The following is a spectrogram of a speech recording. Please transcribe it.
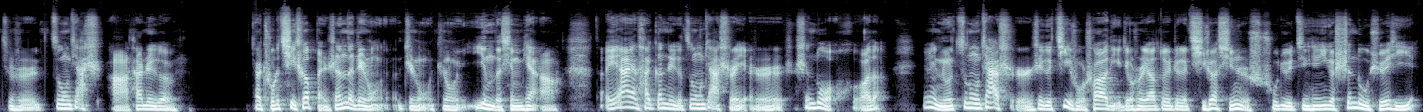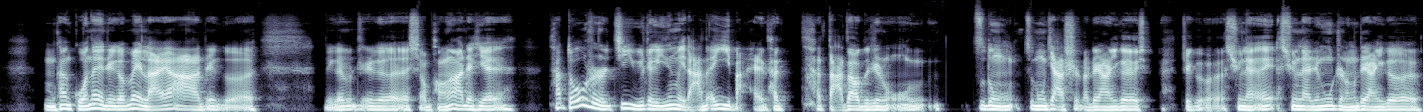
就是自动驾驶啊，它这个它除了汽车本身的这种这种这种硬的芯片啊，AI 它跟这个自动驾驶也是深度耦合的。因为你说自动驾驶这个技术说到底就是要对这个汽车行驶数据进行一个深度学习。我们看国内这个蔚来啊，这个这个这个小鹏啊，这些它都是基于这个英伟达的 A 一百，它它打造的这种自动自动驾驶的这样一个这个训练 A 训练人工智能这样一个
